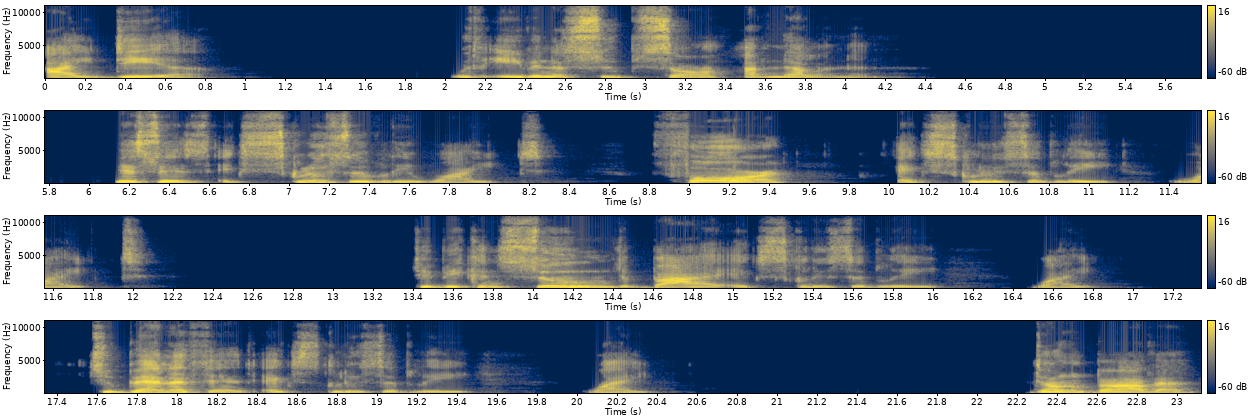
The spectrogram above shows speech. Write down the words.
idea with even a soupçon of melanin. This is exclusively white for exclusively white, to be consumed by exclusively white, to benefit exclusively white. Don't bother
